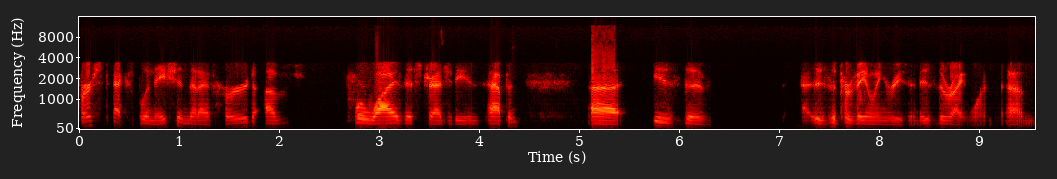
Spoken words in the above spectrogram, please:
first explanation that I've heard of for why this tragedy has happened uh, is the is the prevailing reason, is the right one. Um,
